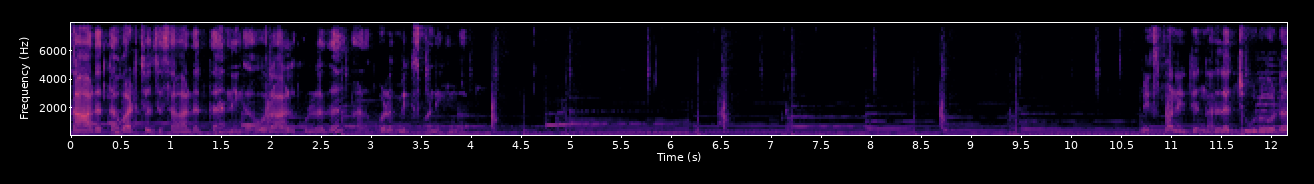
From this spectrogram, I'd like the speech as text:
சாதத்தை வடித்து வச்ச சாதத்தை நீங்கள் ஒரு ஆளுக்குள்ளதை அது கூட மிக்ஸ் பண்ணிக்கோங்க. மிக்ஸ் பண்ணிவிட்டு நல்ல சூடோடு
